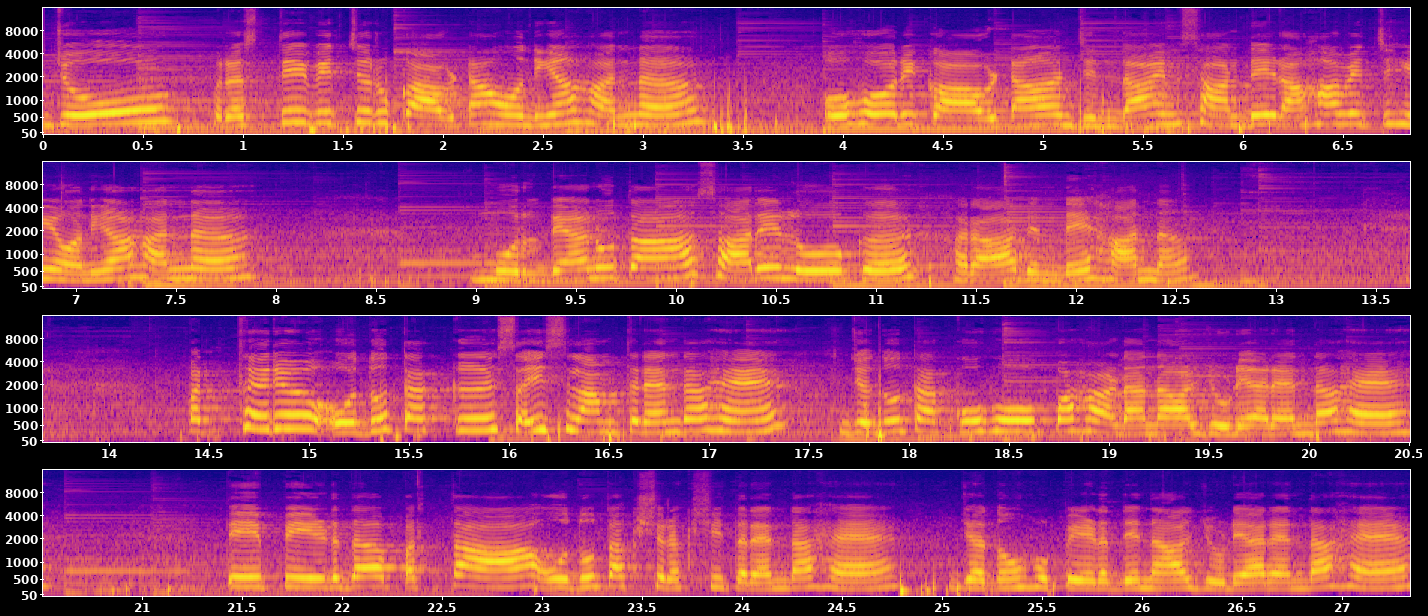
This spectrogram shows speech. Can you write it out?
ਜੋ ਰਸਤੇ ਵਿੱਚ ਰੁਕਾਵਟਾਂ ਆਉਂਦੀਆਂ ਹਨ, ਉਹ ਰੁਕਾਵਟਾਂ ਜਿੰਦਾ ਇਨਸਾਨ ਦੇ ਰਾਹਾਂ ਵਿੱਚ ਹੀ ਆਉਂਦੀਆਂ ਹਨ। ਮੁਰਦਿਆਂ ਨੂੰ ਤਾਂ ਸਾਰੇ ਲੋਕ ਹਰਾ ਦਿੰਦੇ ਹਨ। ਪੱਥਰ ਉਦੋਂ ਤੱਕ ਸਹੀ ਸਲਾਮਤ ਰਹਿੰਦਾ ਹੈ, ਜਦੋਂ ਤੱਕ ਉਹ ਪਹਾੜਾਂ ਨਾਲ ਜੁੜਿਆ ਰਹਿੰਦਾ ਹੈ ਤੇ ਪੇੜ ਦਾ ਪੱਤਾ ਉਦੋਂ ਤੱਕ ਸੁਰੱਖਿਅਤ ਰਹਿੰਦਾ ਹੈ। ਜਦੋਂ ਉਹ ਪੇੜ ਦੇ ਨਾਲ ਜੁੜਿਆ ਰਹਿੰਦਾ ਹੈ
